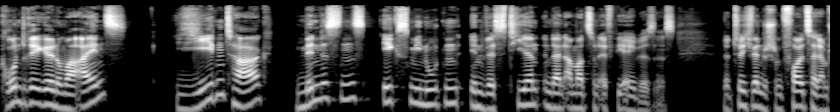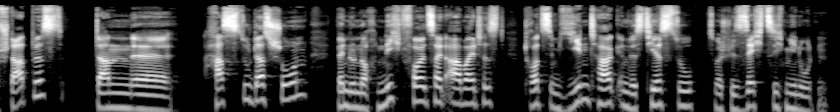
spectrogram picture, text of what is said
Grundregel Nummer eins: jeden Tag mindestens x Minuten investieren in dein Amazon FBA-Business. Natürlich, wenn du schon Vollzeit am Start bist, dann äh, hast du das schon. Wenn du noch nicht Vollzeit arbeitest, trotzdem jeden Tag investierst du zum Beispiel 60 Minuten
